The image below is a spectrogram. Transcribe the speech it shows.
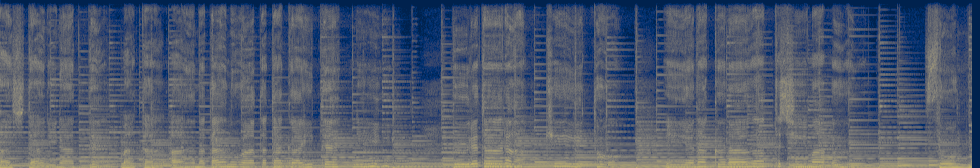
明日になってまたあなたの温かい手に触れたらきっと言えなくなってしまうそんな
